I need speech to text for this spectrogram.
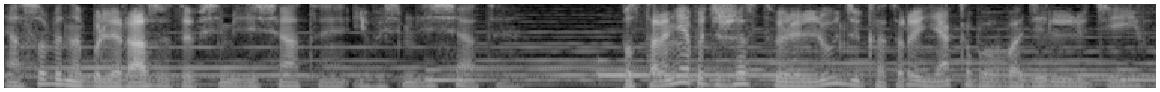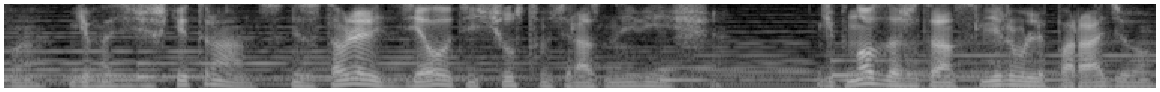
и особенно были развиты в 70-е и 80-е. По стране путешествовали люди, которые якобы вводили людей в гипнотический транс и заставляли делать и чувствовать разные вещи – Гипноз даже транслировали по радио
